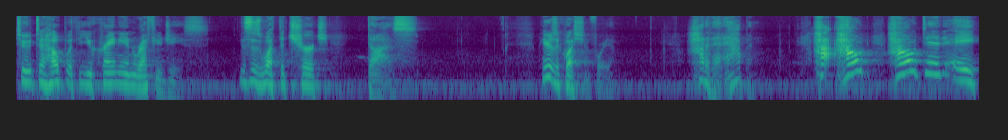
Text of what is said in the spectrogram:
to, to help with the Ukrainian refugees. This is what the church does. Here's a question for you How did that happen? How, how, how did a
